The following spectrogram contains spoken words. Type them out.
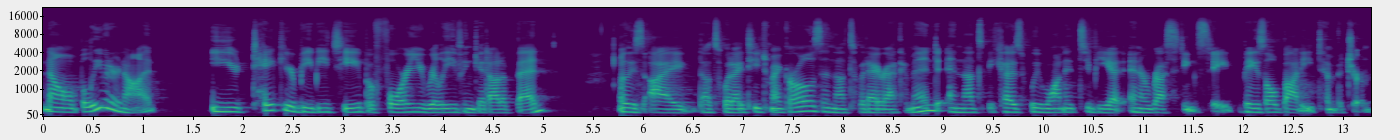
Now, believe it or not, you take your BBT before you really even get out of bed. At least I, that's what I teach my girls and that's what I recommend. And that's because we want it to be at an arresting state, basal body temperature.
